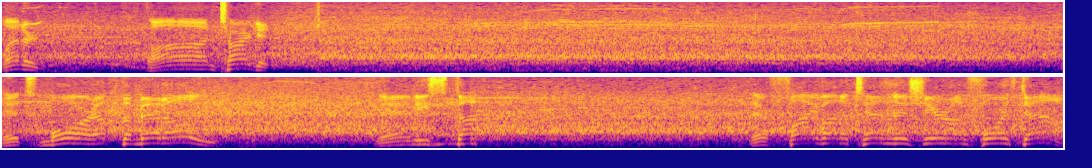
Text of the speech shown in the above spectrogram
Leonard on target. It's Moore up the middle. And he's stopped. They're five out of ten this year on fourth down.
